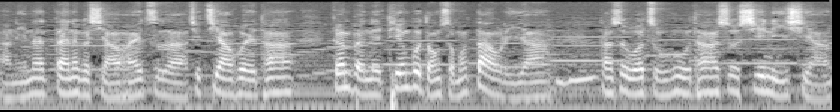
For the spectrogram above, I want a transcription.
啊，你那带那个小孩子啊去教会，他根本也听不懂什么道理呀、啊。嗯、但是我祖父他是心里想，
